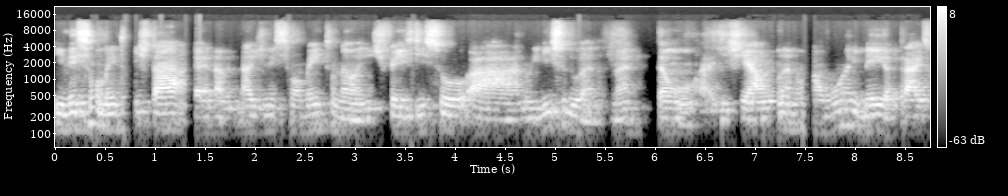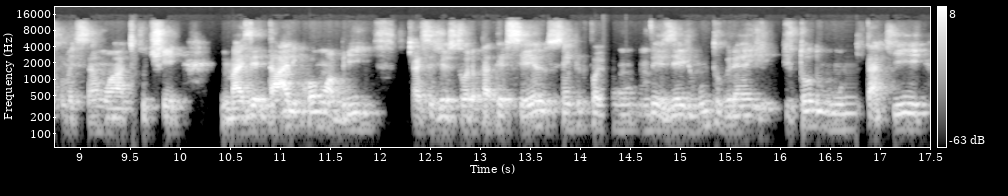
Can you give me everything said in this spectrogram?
E nesse momento a gente está, é, na verdade, nesse momento não, a gente fez isso ah, no início do ano, né? Então, a gente há um ano, há um ano e meio atrás começamos a discutir em mais detalhe como abrir essa gestora para terceiros. Sempre foi um, um, desejo muito grande de todo mundo que está aqui,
